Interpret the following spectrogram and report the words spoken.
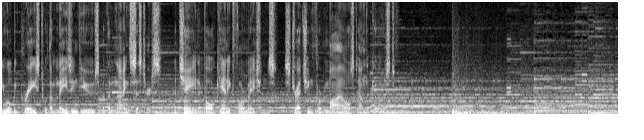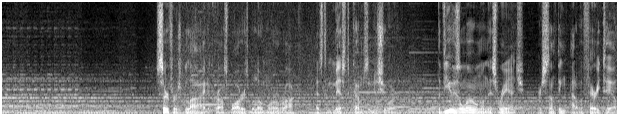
you will be graced with amazing views of the Nine Sisters, a chain of volcanic formations stretching for miles down the coast. Surfers glide across waters below Morro Rock as the mist comes into shore. The views alone on this ranch are something out of a fairy tale.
